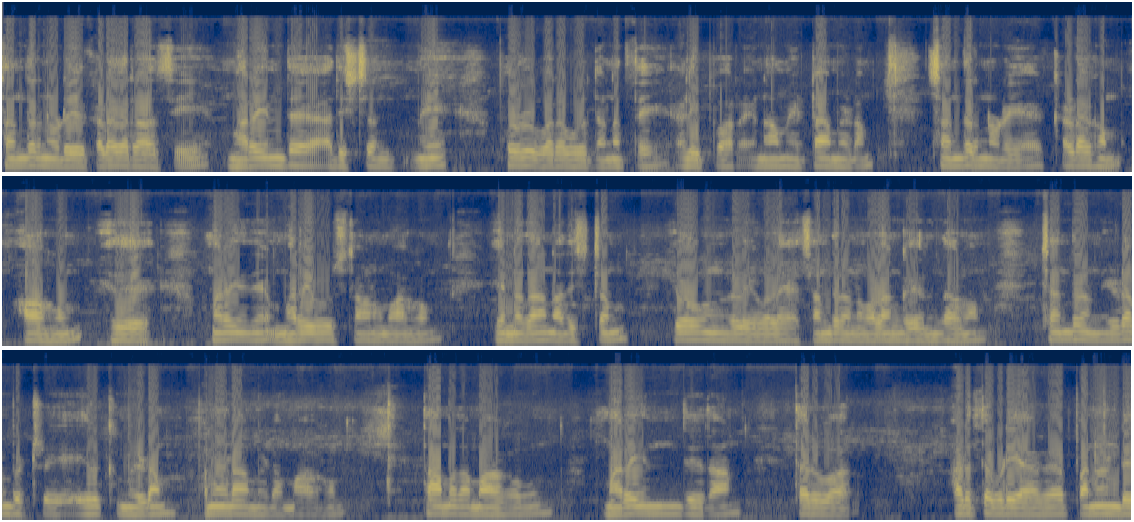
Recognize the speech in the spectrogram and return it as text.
சந்திரனுடைய கடகராசி மறைந்த அதிர்ஷ்டமே பொருள் வரவு தனத்தை அளிப்பார். நாம் எட்டாம் இடம் சந்திரனுடைய கடகம் ஆகும். இது மறைந்த மறைவு ஸ்தானமாகும். என்னதான் அதிர்ஷ்டம் யோகங்களை வள சந்திரன் வழங்க இருந்தாலும் சந்திரன் இடம்பெற்று இருக்கும் இடம் பன்னெண்டாம் இடமாகும். தாமதமாகவும் மறைந்து தான் தருவார். அடுத்தபடியாக பன்னெண்டு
